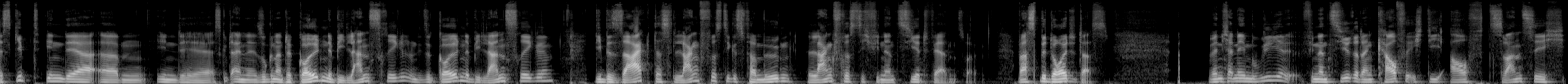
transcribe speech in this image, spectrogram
Es gibt in der, ähm, in der, es gibt eine sogenannte goldene Bilanzregel und diese goldene Bilanzregel, die besagt, dass langfristiges Vermögen langfristig finanziert werden soll. Was bedeutet das? Wenn ich eine Immobilie finanziere, dann kaufe ich die auf 20,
